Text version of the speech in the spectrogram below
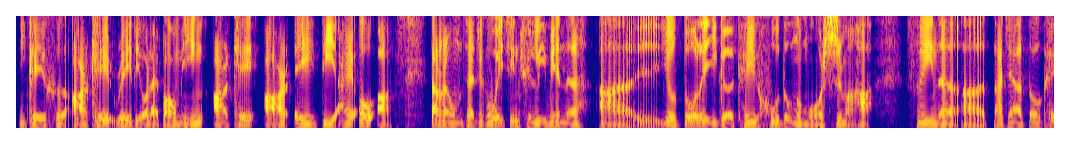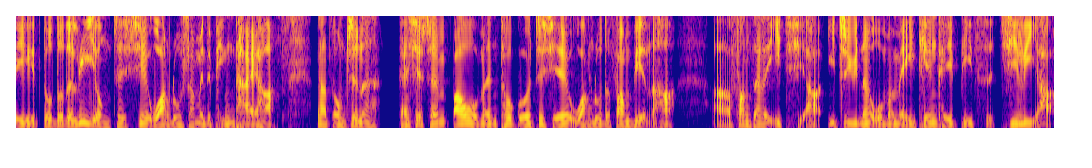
你可以和 RK Radio 来报名，RK R A D I O 啊。当然，我们在这个微信群里面呢，啊，又多了一个可以互动的模式嘛哈。所以呢，啊，大家都可以多多的利用这些网络上面的平台哈。那总之呢，感谢神把我们透过这些网络的方便哈。啊，放在了一起哈，以至于呢，我们每一天可以彼此激励哈。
